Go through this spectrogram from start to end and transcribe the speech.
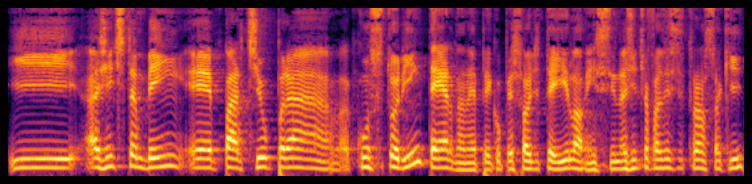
E a gente também é, partiu para consultoria interna, né? Pegou o pessoal de TI lá, ó, ensina a gente a fazer esse troço aqui.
